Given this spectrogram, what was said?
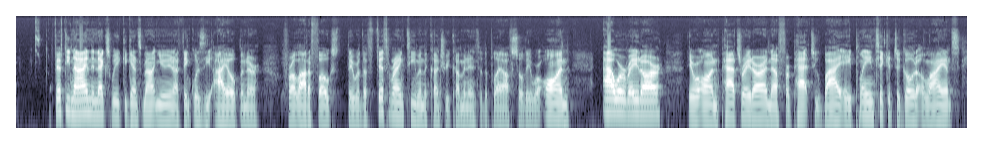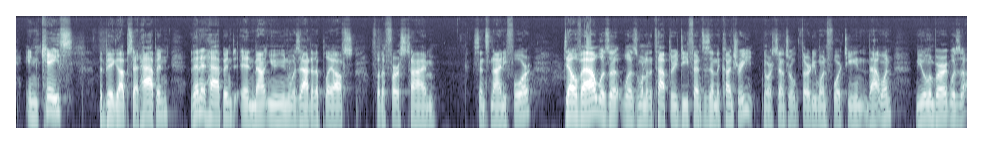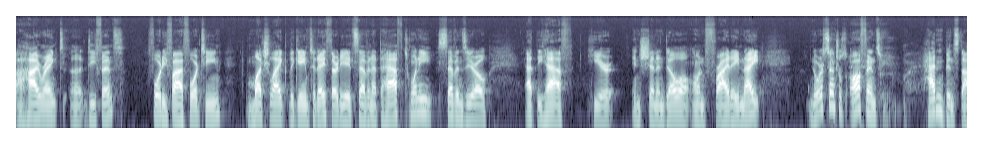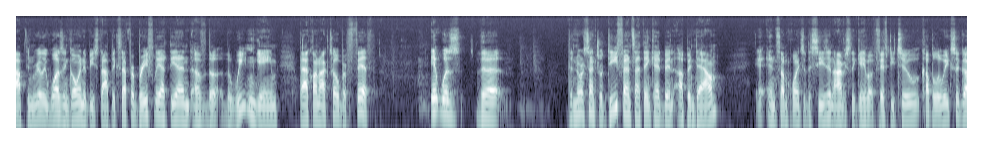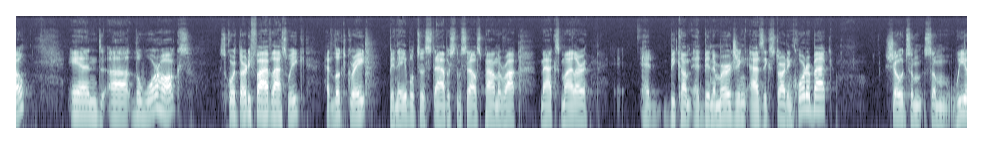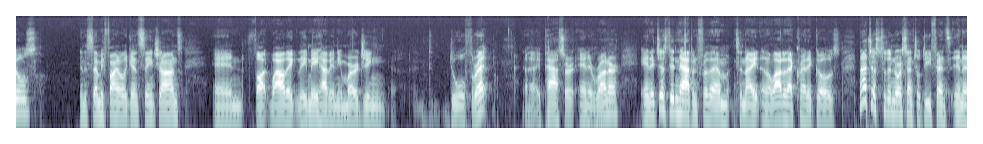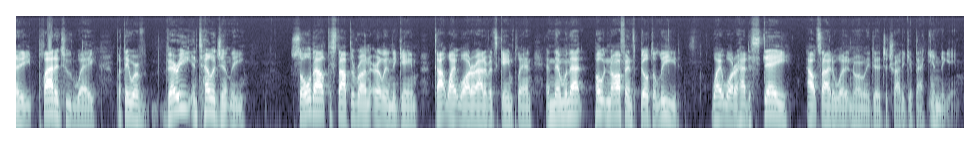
59 the next week against Mount Union, I think, was the eye opener for a lot of folks. They were the fifth ranked team in the country coming into the playoffs, so they were on our radar. They were on Pat's radar enough for Pat to buy a plane ticket to go to Alliance in case the big upset happened. Then it happened, and Mount Union was out of the playoffs for the first time since '94. Del Val was a, was one of the top three defenses in the country. North Central 31-14, that one. Muhlenberg was a high-ranked uh, defense, 45-14, much like the game today, 38-7 at the half, 27-0 at the half here in Shenandoah on Friday night. North Central's offense hadn't been stopped and really wasn't going to be stopped, except for briefly at the end of the, the Wheaton game back on October 5th. It was the the North Central defense, I think, had been up and down in some points of the season. Obviously, gave up 52 a couple of weeks ago. And uh, the Warhawks scored 35 last week, had looked great, been able to establish themselves, pound the rock. Max Meylor had become had been emerging as a starting quarterback, showed some some wheels in the semifinal against St. John's, and thought, wow, they, they may have an emerging dual threat, uh, a passer and a runner. And it just didn't happen for them tonight. And a lot of that credit goes not just to the North Central defense in a platitude way, but they were very intelligently sold out to stop the run early in the game, got Whitewater out of its game plan, and then when that potent offense built a lead, Whitewater had to stay outside of what it normally did to try to get back in the game.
